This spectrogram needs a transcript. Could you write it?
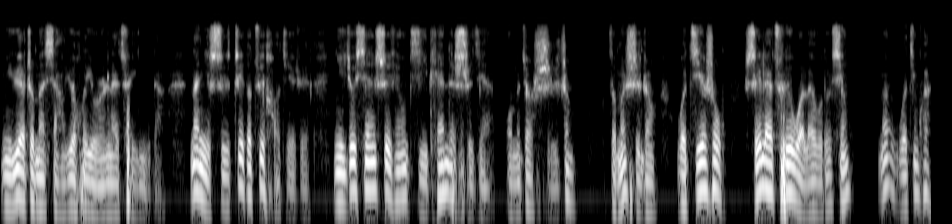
你越这么想，越会有人来催你的。那你是这个最好解决，你就先试行几天的时间，我们叫实证。怎么实证？我接受谁来催我来，我都行。那我尽快。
